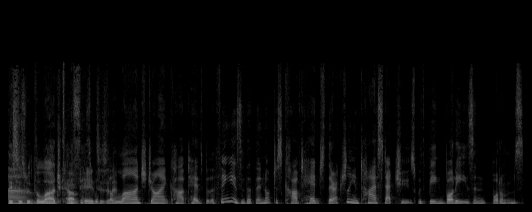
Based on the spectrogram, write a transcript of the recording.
This is with the Um, large carved this is heads, with isn't the it? large, giant carved heads. But the thing is, is that they're not just carved heads; they're actually entire statues with big bodies and bottoms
